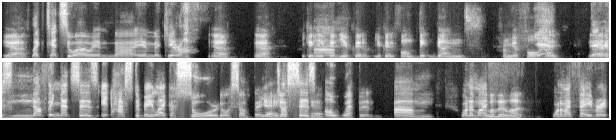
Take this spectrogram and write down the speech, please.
Yeah, like Tetsuo in uh, in Akira. yeah, yeah. You could you could Um, you could you could form big guns from your forehead. There Yeah. is nothing that says it has to be like a sword or something. Yeah, it just says yeah. a weapon. Um, one of my I love that a lot. one of my favorite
